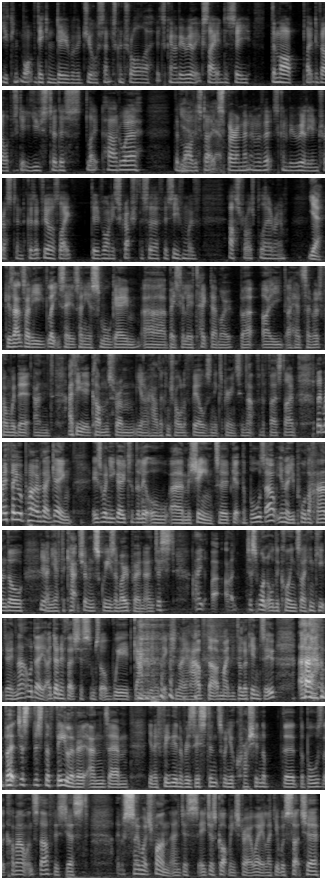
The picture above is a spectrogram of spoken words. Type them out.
you can what they can do with a dual sense controller. It's going to be really exciting to see. The more like developers get used to this like hardware, the Yeah, more they start yeah. experimenting with it. It's going to be really interesting because it feels like they've only scratched the surface, even with Astro's Playroom. Yeah, because that's only, like you say, it's only a small game, uh, basically a tech demo. But I, I had so much fun with it, and I think it comes from you know how the controller feels and experiencing that for the first time. Like my favorite part of that game is when you go to the little uh, machine to get the balls out. You know, you pull the handle Yeah. and you have to catch them and squeeze them open, and just I, I, I just want all the coins so I can keep doing that all day. I don't know if that's just some sort of weird gambling addiction I have that I might need to look into, uh, but just just the feel of it and um, you know feeling the resistance when you're crushing the, the the balls that come out and stuff is just it was so much fun and just it just got me straight away. Like it was such a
